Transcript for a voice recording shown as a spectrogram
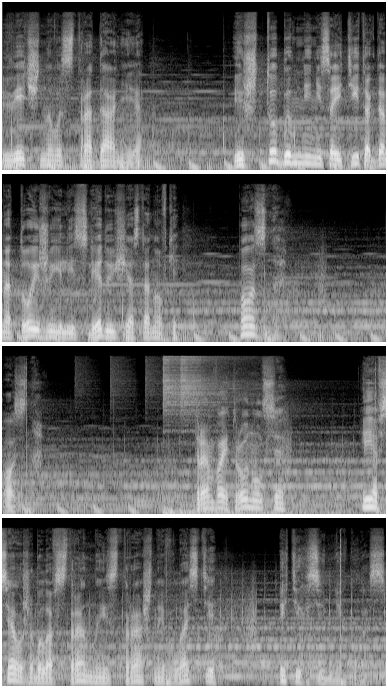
вечного страдания. И чтобы мне не сойти тогда на той же или следующей остановке, поздно, поздно. Трамвай тронулся, и я вся уже была в странной и страшной власти этих зимних глаз.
